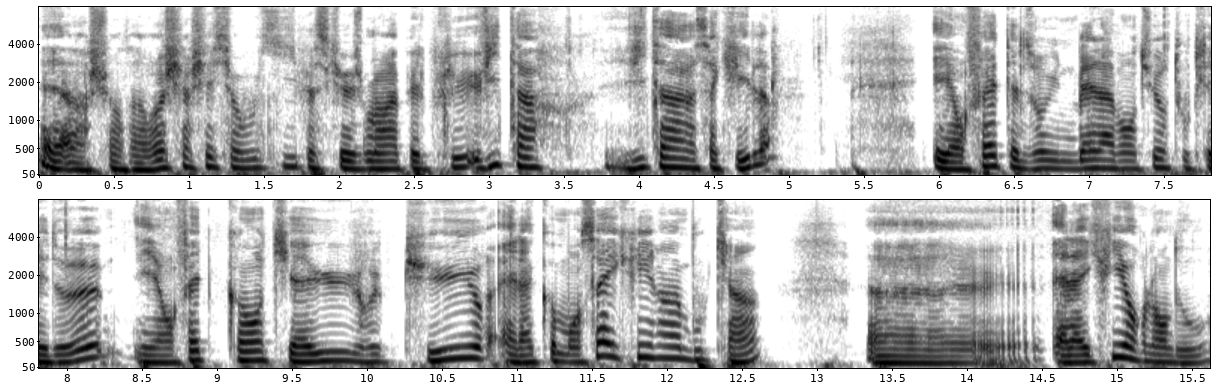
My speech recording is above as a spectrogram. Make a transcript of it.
Alors, je suis en train de rechercher sur Wiki parce que je me rappelle plus. Vita. Vita Sackville. Et en fait, elles ont eu une belle aventure toutes les deux. Et en fait, quand il y a eu rupture, elle a commencé à écrire un bouquin. Euh, elle a écrit Orlando.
